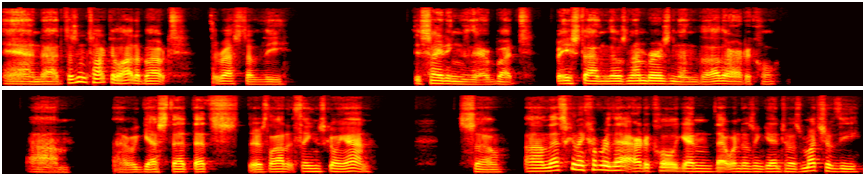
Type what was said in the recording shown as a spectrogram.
and uh, it doesn't talk a lot about the rest of the the sightings there. But based on those numbers and then the other article, um, I would guess that that's there's a lot of things going on. So um, that's going to cover that article. Again, that one doesn't get into as much of the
